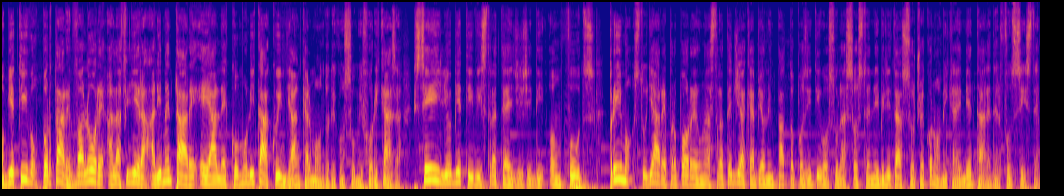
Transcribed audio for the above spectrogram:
Obiettivo portare valore alla filiera alimentare e alle comunità, quindi anche al mondo dei consumi fuori casa. Sei gli obiettivi strategici di On Foods. Primo, studiare e proporre una strategia che abbia un impatto positivo sulla sostenibilità socio-economica e ambientale del food system.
